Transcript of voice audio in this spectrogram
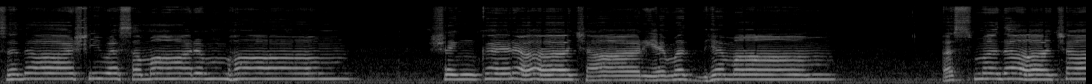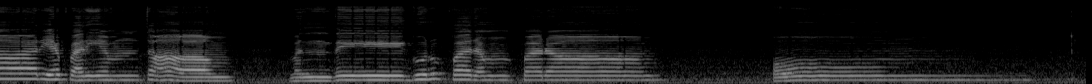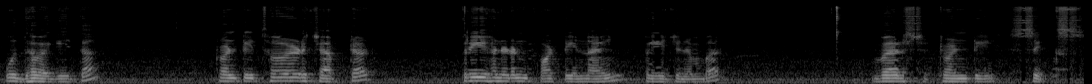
सदाशिवसमारम्भां शङ्कराचार्यमध्यमाम् अस्मदाचार्यपर्यन्तां वन्दे गुरुपरम्पराम् ॐ Uddhav Gita 23rd chapter 349 page number verse 26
